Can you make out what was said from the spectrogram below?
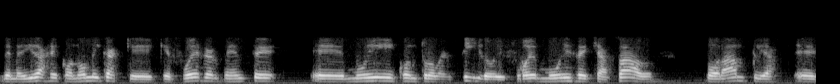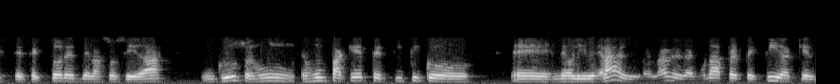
de medidas económicas que, que fue realmente eh, muy controvertido y fue muy rechazado por amplios este, sectores de la sociedad. Incluso es un, es un paquete típico eh, neoliberal, ¿verdad? Desde alguna perspectiva que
